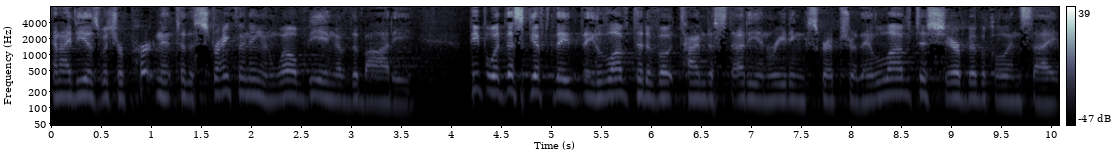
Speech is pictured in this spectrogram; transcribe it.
and ideas which are pertinent to the strengthening and well being of the body. People with this gift, they, they love to devote time to study and reading scripture. They love to share biblical insight.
